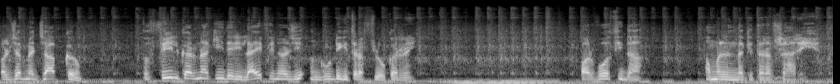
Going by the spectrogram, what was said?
और जब मैं जाप करूँ तो फील करना कि तेरी लाइफ एनर्जी अंगूठी की तरफ़ फ्लो कर रही। और वो सीधा अमलंदा की तरफ़ जा रही है।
